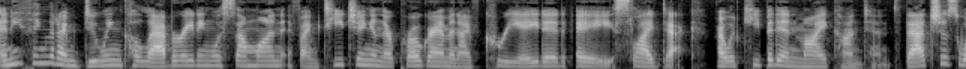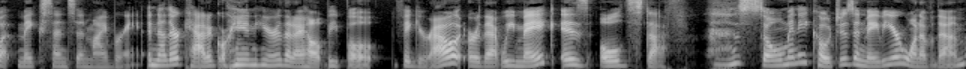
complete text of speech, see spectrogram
Anything that I'm doing collaborating with someone, if I'm teaching in their program and I've created a slide deck, I would keep it in my content. That's just what makes sense in my brain. Another category in here that I help people figure out or that we make is old stuff. so many coaches, and maybe you're one of them,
